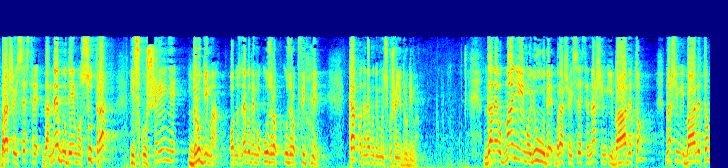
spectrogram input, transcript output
braćo i sestre, da ne budemo sutra iskušenje drugima, odnosno ne budemo uzrok, uzrok fitne. Kako da ne budemo iskušenje drugima? Da ne obmanjujemo ljude, braćo i sestre, našim ibadetom, našim ibadetom,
